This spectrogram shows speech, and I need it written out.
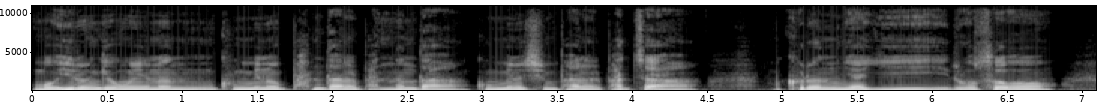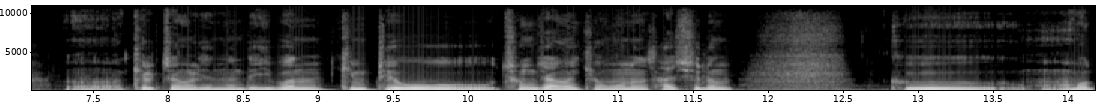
뭐 이런 경우에는 국민의 판단을 받는다 국민의 심판을 받자 뭐 그런 이야기로서 어 결정을 했는데 이번 김태우 청장의 경우는 사실은 그뭐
